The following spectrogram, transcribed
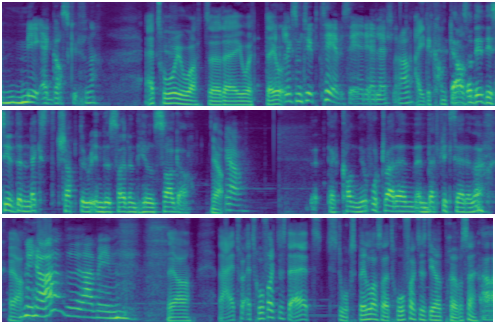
megaskuffende. Jeg tror jo at eh, det er jo et det er jo, Liksom typ TV-serie eller et eller annet. Nei, det kan ikke Ja, altså, de, de sier 'the next chapter in the Silent Hill saga'. ja, Ja. Det, det kan jo fort være en, en Netflix-serie, det. ja, ja, det er min ja. Nei, jeg tror, jeg tror faktisk det er et storspill, altså. Jeg tror faktisk de har prøver seg. Ja.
